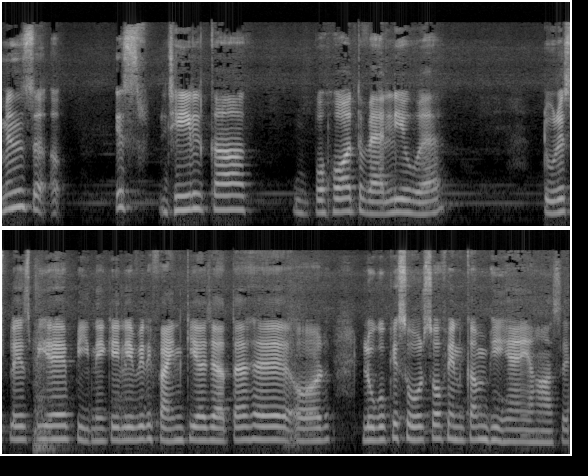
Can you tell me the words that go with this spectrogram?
मीन्स इस झील का बहुत वैल्यू है। टूरिस्ट प्लेस भी है, पीने के लिए भी रिफ़ाइन किया जाता है और लोगों के सोर्स ऑफ़ इनकम भी हैं यहाँ से।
